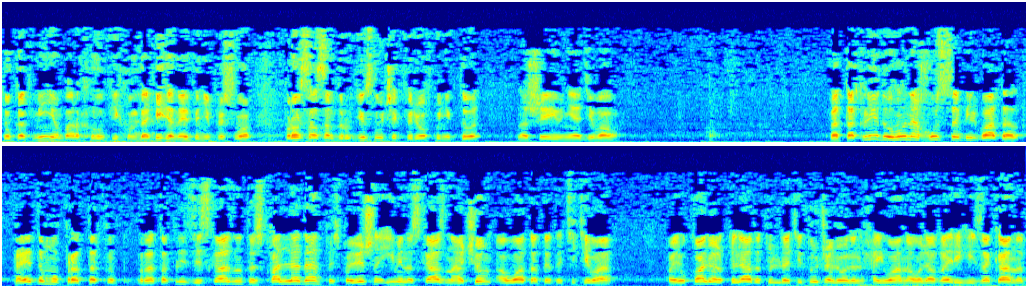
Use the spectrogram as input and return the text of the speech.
то как минимум Барахалуфихум до видя на это не пришло. Просто в других случаях веревку никто на шею не одевал. Фатаклиду гуна хусса бильбата. Поэтому про, про таклид здесь сказано, то есть калляда, то есть повешено именно сказано о чем, а вот от это тетива. فيقال القلادة التي تجعل على الحيوان ولا غيره إذا كانت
